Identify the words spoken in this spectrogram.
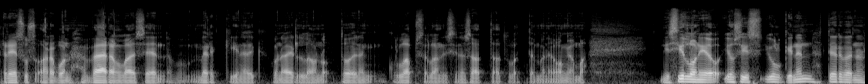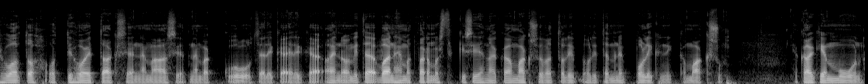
resusarvon vääränlaiseen merkkiin, eli kun äidillä on toinen kuin lapsella, niin siinä saattaa tulla tämmöinen ongelma. Niin silloin jo, jo siis julkinen terveydenhuolto otti hoitaakseen nämä asiat, nämä kulut. Eli, eli ainoa mitä vanhemmat varmastikin siihen aikaan maksuivat oli, oli tämmöinen poliklinikkamaksu. Ja kaiken muun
